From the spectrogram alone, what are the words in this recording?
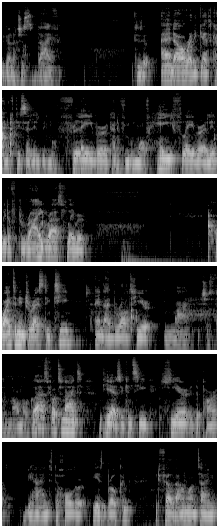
we're gonna just dive to the and I already get kind of this a little bit more flavor, kind of more of hay flavor, a little bit of dry grass flavor. Quite an interesting tea, and I brought here my just a normal glass for tonight. And here, as you can see, here the part behind the holder is broken. It fell down one time,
